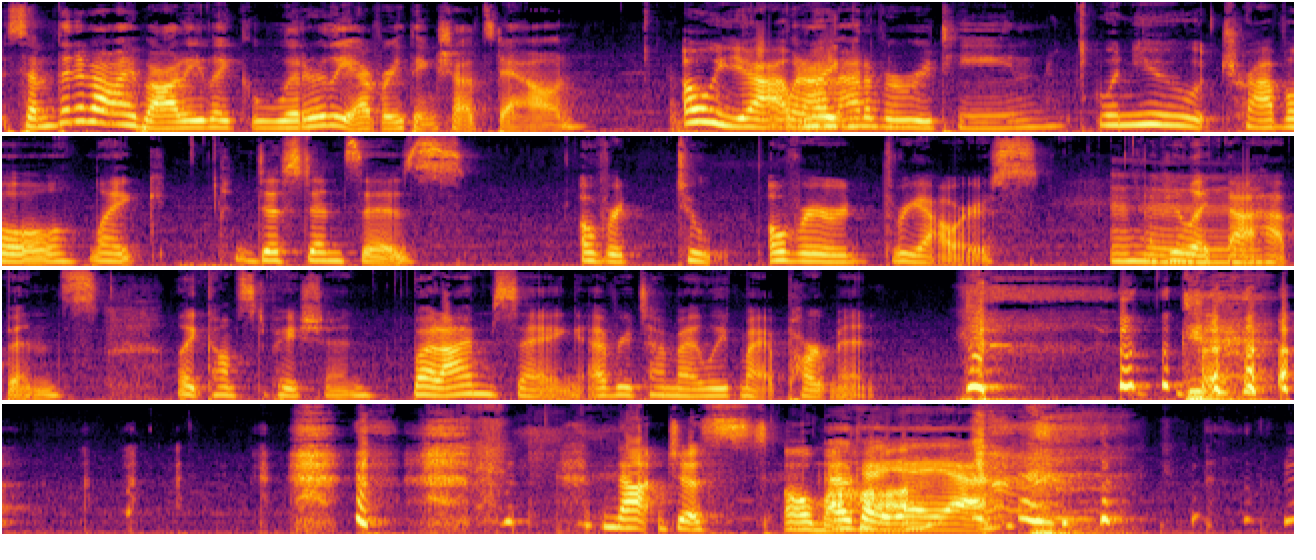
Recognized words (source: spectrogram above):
something about my body like literally everything shuts down. Oh yeah. when like I'm out of a routine. when you travel like distances over two over three hours, I feel like that Mhm. happens, like constipation. But I'm saying every time I leave my apartment. Not just Omaha, Okay, yeah, yeah.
